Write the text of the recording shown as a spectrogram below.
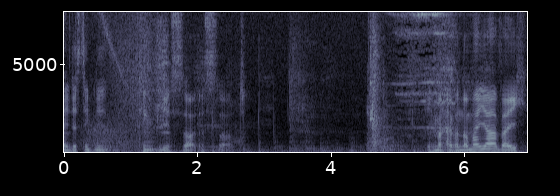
A distinctly, distinctly sword. Ich mache einfach nochmal ja, weil ich...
